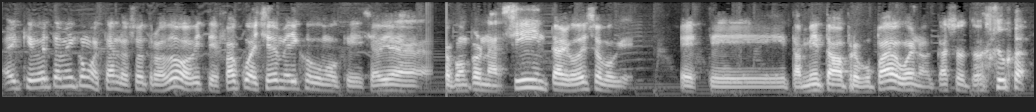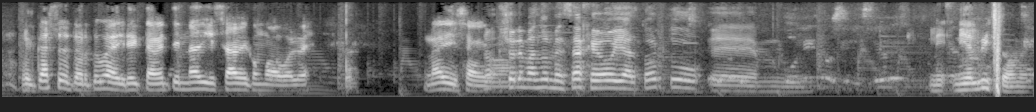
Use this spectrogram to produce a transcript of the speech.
hay que ver también cómo están los otros dos, ¿viste? Facu ayer me dijo como que se había a comprar una cinta, algo de eso, porque este también estaba preocupado. Bueno, el caso de Tortuga, el caso de Tortuga directamente nadie sabe cómo va a volver. Nadie sabe. No, yo le mandé un mensaje hoy a Tortu. eh, ni, ni el visto. me-.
